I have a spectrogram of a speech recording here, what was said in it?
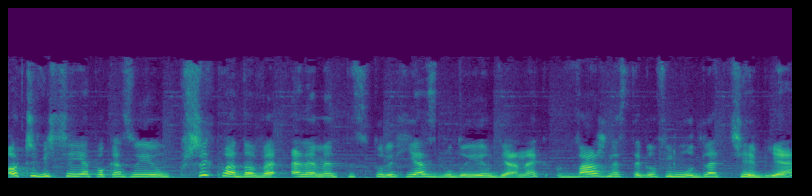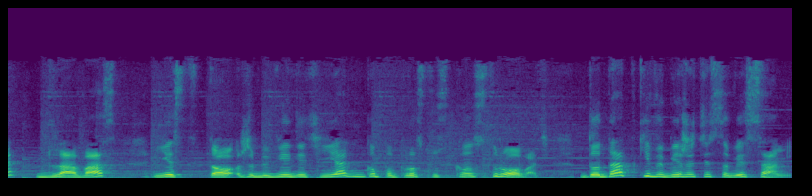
Oczywiście ja pokazuję przykładowe elementy, z których ja zbuduję wianek. Ważne z tego filmu dla Ciebie, dla Was, jest to, żeby wiedzieć, jak go po prostu skonstruować. Dodatki wybierzecie sobie sami.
